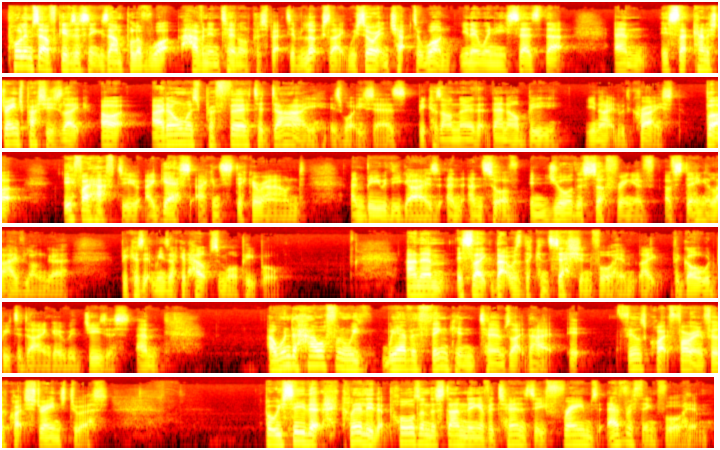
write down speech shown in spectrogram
Paul himself gives us an example of what having an internal perspective looks like. We saw it in chapter one, you know, when he says that um, it's that kind of strange passage like, oh, I'd almost prefer to die, is what he says, because I'll know that then I'll be united with Christ. But if I have to, I guess I can stick around and be with you guys and, and sort of endure the suffering of, of staying alive longer because it means I could help some more people. And um, it's like that was the concession for him. Like the goal would be to die and go with Jesus. Um, I wonder how often we, we ever think in terms like that. It feels quite foreign, it feels quite strange to us. But we see that clearly that Paul's understanding of eternity frames everything for him.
